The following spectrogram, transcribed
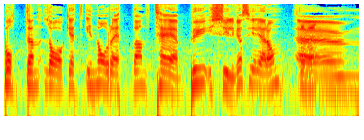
Bottenlaget i norrettan, Täby i Sylvia ser jag dem. Stämmer.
